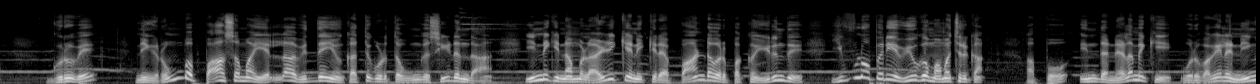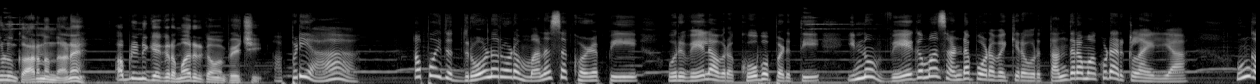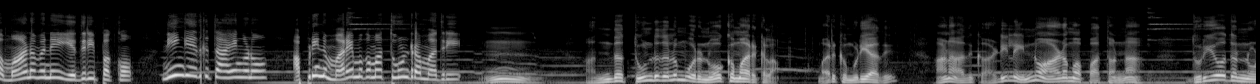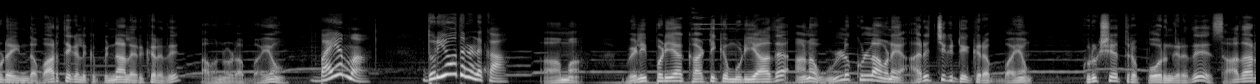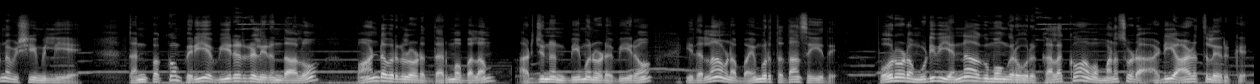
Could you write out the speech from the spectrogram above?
குருவே நீங்க ரொம்ப பாசமா எல்லா வித்தையும் கத்து கொடுத்த உங்க சீடன் தான் இன்னைக்கு நம்மளை அழிக்க நிக்கிற பாண்டவர் பக்கம் இருந்து இவ்வளோ பெரிய வியூகம் அமைச்சிருக்கான். அப்போ இந்த நிலைமைக்கு ஒரு வகையில நீங்களும் காரணம் தானே அப்படின்னு கேக்குற மாதிரி இருக்கு அவன் பேச்சு. அப்படியா? அப்போ இது துரோணரோட மனச குழப்பி ஒருவேளை அவரை கோபப்படுத்தி இன்னும் வேகமா சண்டை போட வைக்கிற ஒரு தந்திரமா கூட இருக்கலாம் இல்லையா? உங்க மாணவனே எதிரி பக்கம் நீங்க எதுக்கு தயங்கணும்? அப்படின்னு மறைமுகமா தூண்டுற மாதிரி. ம் அந்த தூண்டுதலும் ஒரு நோக்கமா இருக்கலாம். மறுக்க முடியாது. ஆனா அதுக்கு அடியில இன்னும் ஆழமா பார்த்தோம்னா துரியோதனோட இந்த வார்த்தைகளுக்கு பின்னால இருக்கிறது அவனோட பயம். பயமா? துரியோதனனுக்கா? ஆமா. வெளிப்படையா காட்டிக்க முடியாத ஆனா உள்ளுக்குள்ள அவனை அரிச்சுக்கிட்டு இருக்கிற பயம். குருக்ஷேத்திர போருங்கிறது சாதாரண விஷயம் இல்லையே. தன் பக்கம் பெரிய வீரர்கள் இருந்தாலும் பாண்டவர்களோட தர்ம பலம் அர்ஜுனன் பீமனோட வீரம் இதெல்லாம் அவனை பயமுறுத்த தான் செய்யுது. போரோட முடிவு என்ன ஆகுமோங்கிற ஒரு கலக்கம் அவன் மனசோட அடி ஆழத்துல இருக்கு.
